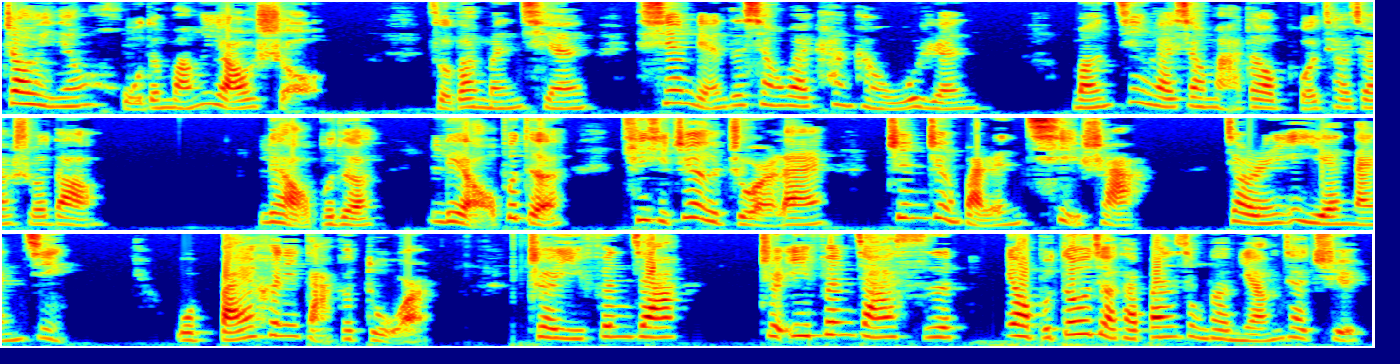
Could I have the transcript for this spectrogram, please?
赵姨娘唬得忙摇手，走到门前，掀帘子向外看看无人，忙进来向马道婆悄悄说道：“了不得，了不得！提起这个主儿来，真正把人气煞，叫人一言难尽。我白和你打个赌儿，这一分家，这一分家私，要不都叫他搬送到娘家去，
